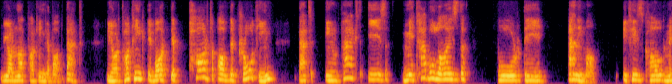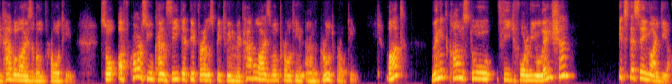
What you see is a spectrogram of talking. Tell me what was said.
we are not talking about that. We are talking about the part of the protein that in fact is metabolized for the animal it is called metabolizable protein. So of course you can see the difference between metabolizable protein and crude protein. But when it comes to feed formulation, it's the same idea.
